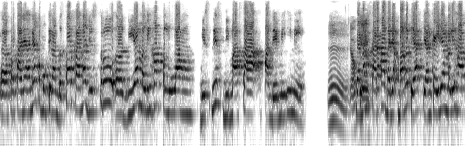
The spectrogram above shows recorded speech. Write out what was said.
uh, pertanyaannya kemungkinan besar karena justru uh, dia melihat peluang bisnis di masa pandemi ini. Hmm, okay. Memang sekarang kan banyak banget ya yang kayaknya melihat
